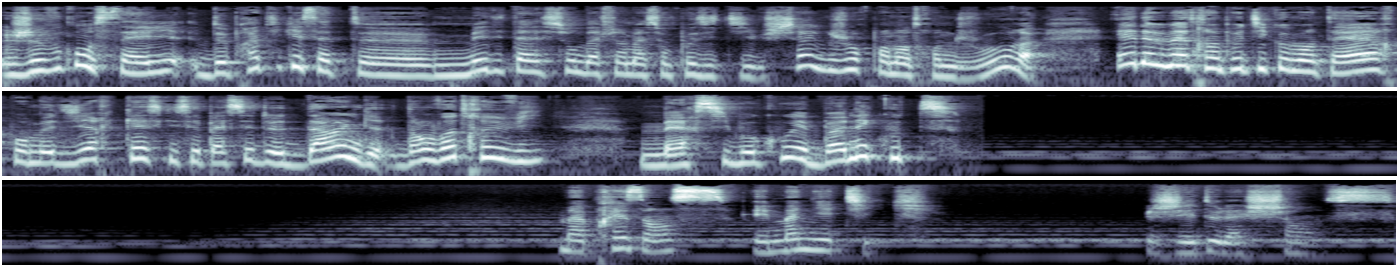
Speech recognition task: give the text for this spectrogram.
je vous conseille de pratiquer cette euh, méditation d'affirmation positive chaque jour pendant 30 jours et de mettre un petit commentaire pour me dire qu'est-ce qui s'est passé de dingue dans votre vie. Merci beaucoup et bonne écoute. Ma présence est magnétique. J'ai de la chance.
